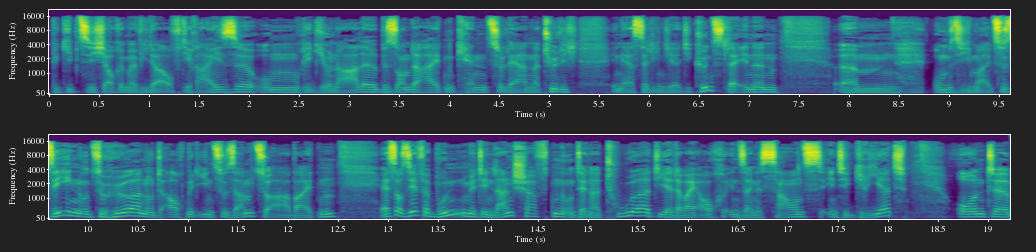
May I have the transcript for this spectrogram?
begibt sich auch immer wieder auf die Reise, um regionale Besonderheiten kennenzulernen. Natürlich in erster Linie die KünstlerInnen, ähm, um sie mal zu sehen und zu hören und auch mit ihnen zusammenzuarbeiten. Er ist auch sehr verbunden mit den Landschaften und der Natur, die er dabei auch in seine Sounds integriert. Und äh,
